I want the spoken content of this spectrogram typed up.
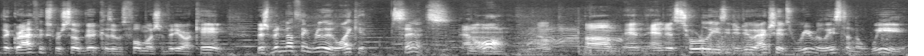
the graphics were so good because it was full motion video arcade. There's been nothing really like it since at all. Nope. Um, and and it's totally easy to do. Actually, it's re-released on the Wii.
